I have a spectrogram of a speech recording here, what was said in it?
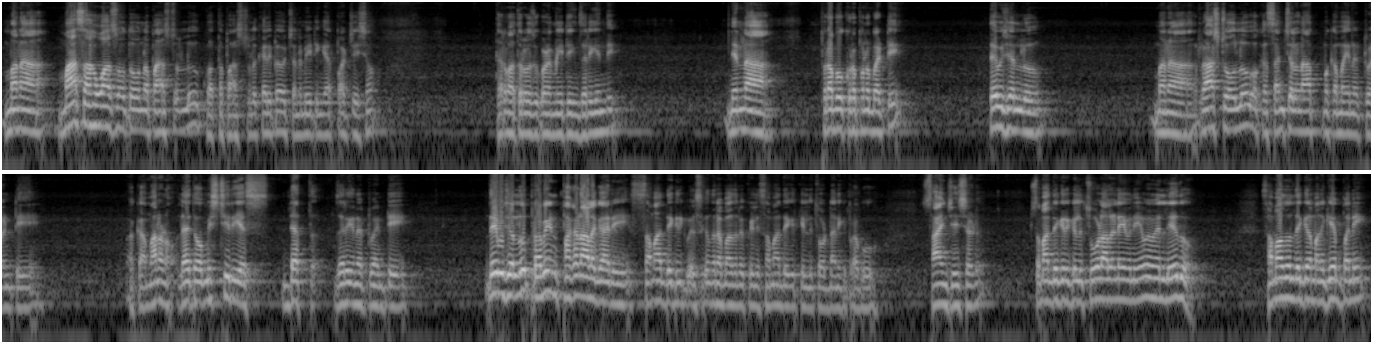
మన మా సహవాసంతో ఉన్న పాస్టర్లు కొత్త పాస్టర్లు కలిపి ఒక చిన్న మీటింగ్ ఏర్పాటు చేశాం. తర్వాత రోజు కూడా మీటింగ్ జరిగింది. నిన్న ప్రభు కృపను బట్టి దేవజనులు మన రాష్ట్రంలో ఒక సంచలనాత్మకమైనటువంటి ఒక మరణం లేదా మిస్టీరియస్ డెత్ జరిగినటువంటి దేవజనులు ప్రవీణ్ పగడాల గారి సమాధి దగ్గరికి వెళ్ళి సికింద్రాబాద్లోకి వెళ్ళి సమాధి దగ్గరికి వెళ్ళి చూడడానికి ప్రభు సాయం చేశాడు. సమాధి దగ్గరికి వెళ్ళి చూడాలనే నియమమే లేదు. సమాధుల దగ్గర మనకేం పని?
